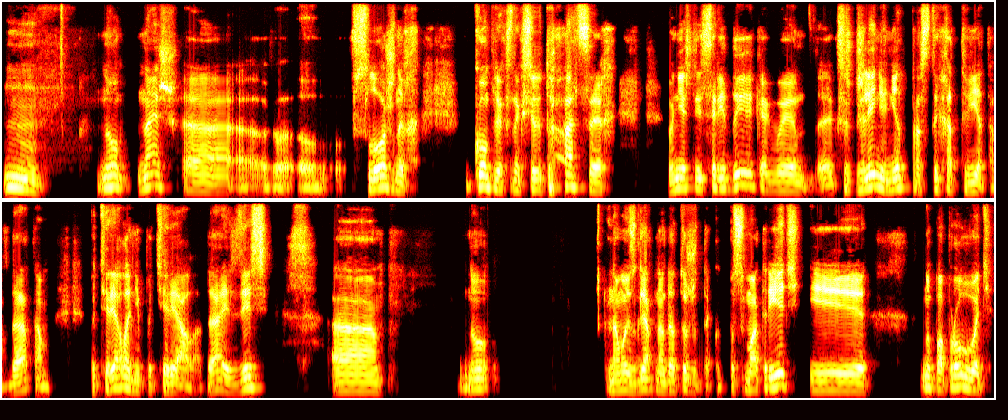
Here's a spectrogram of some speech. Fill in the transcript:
Ну, знаешь, э, в сложных комплексных ситуациях внешней среды, как бы, э, к сожалению, нет простых ответов, да, там, потеряла, не потеряла, да, и здесь, э, ну, на мой взгляд, надо тоже так вот посмотреть и, ну, попробовать,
